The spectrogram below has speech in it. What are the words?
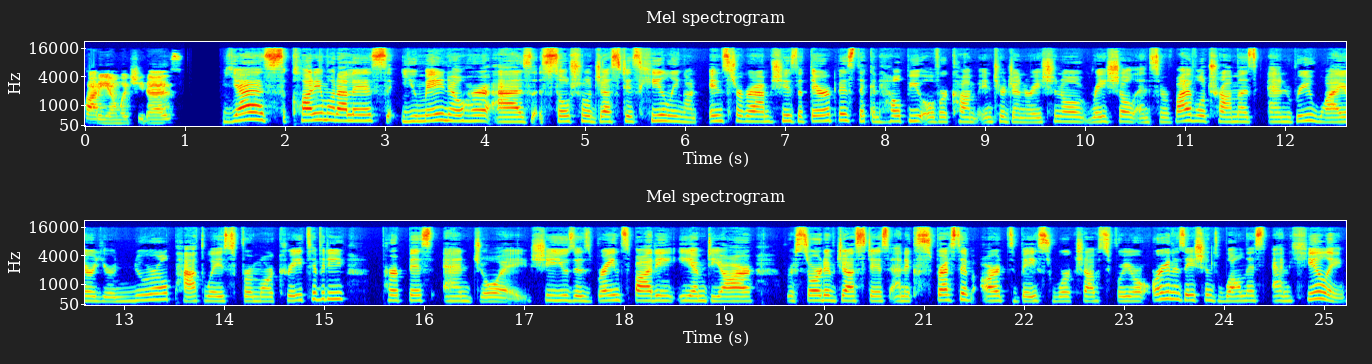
Claudia and what she does? Yes, Claudia Morales, you may know her as Social Justice Healing on Instagram. She is a therapist that can help you overcome intergenerational, racial, and survival traumas and rewire your neural pathways for more creativity, purpose, and joy. She uses brain spotting, EMDR, restorative justice, and expressive arts based workshops for your organization's wellness and healing.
